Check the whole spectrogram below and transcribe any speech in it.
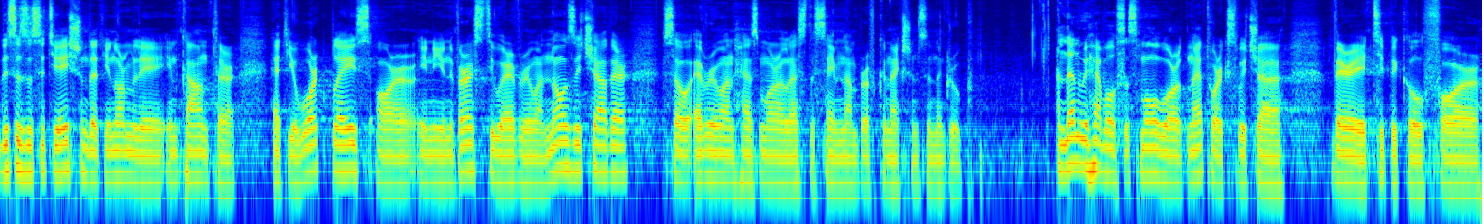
This is a situation that you normally encounter at your workplace or in a university where everyone knows each other, so everyone has more or less the same number of connections in the group. And then we have also small world networks, which are very typical for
